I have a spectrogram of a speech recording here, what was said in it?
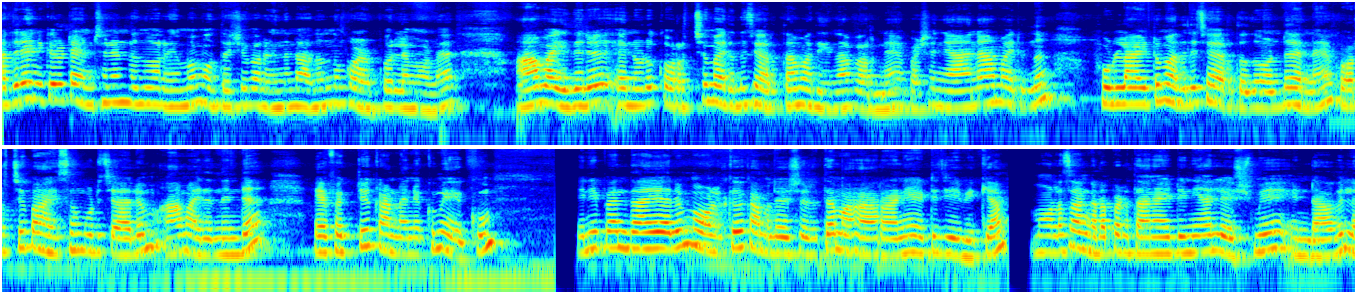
അതിലെനിക്കൊരു ടെൻഷൻ ഉണ്ടെന്ന് പറയുമ്പോൾ മുത്തശ്ശി പറയുന്നുണ്ട് അതൊന്നും കുഴപ്പമില്ല മോളെ. ആ വൈദ്യർ എന്നോട് കുറച്ച് മരുന്ന് ചേർത്താൽ മതി എന്നാണ് പറഞ്ഞത് പക്ഷേ ഞാൻ ആ മരുന്ന് ഫുള്ളായിട്ടും അതിൽ ചേർത്തത് കൊണ്ട് തന്നെ കുറച്ച് പായസം കുടിച്ചാലും ആ മരുന്നിന്റെ എഫക്റ്റ് കണ്ണനക്കും ഏക്കും. ഇനിയിപ്പോൾ എന്തായാലും മോൾക്ക് കമലേശ്വരത്തെ മഹാറാണിയായിട്ട് ജീവിക്കാം. മോളെ സങ്കടപ്പെടുത്താനായിട്ട് ഇനി ആ ലക്ഷ്മി ഉണ്ടാവില്ല.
